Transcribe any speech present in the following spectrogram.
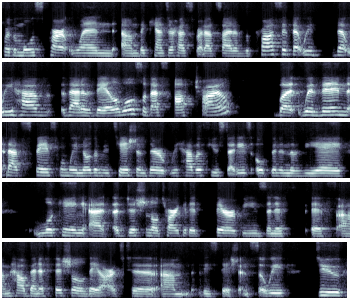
for the most part when um, the cancer has spread outside of the prostate that we that we have that available. So that's off trial. But within that space, when we know the mutations, there we have a few studies open in the VA looking at additional targeted therapies and if if um, how beneficial they are to um, these patients. So we do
